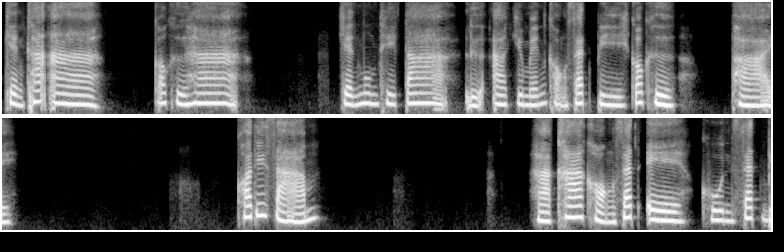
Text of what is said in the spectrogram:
เขียนค่า r ก็คือ 5 เขียนมุมทีตาหรือ argument ของ ZB ก็คือพายข้อที่ 3 หาค่าของ ZA คูณ ZB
